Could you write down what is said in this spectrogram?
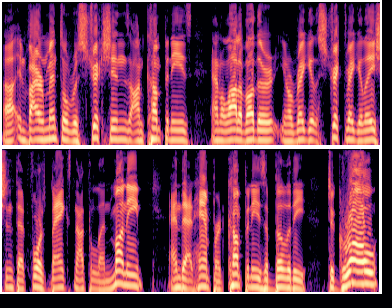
uh, environmental restrictions on companies and a lot of other, you know, strict regulations that force banks not to lend money and that hampered companies' ability to grow.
